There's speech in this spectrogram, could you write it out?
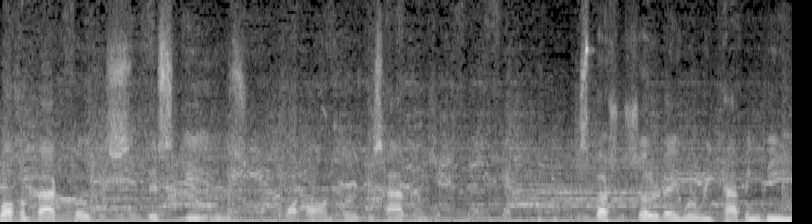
Welcome back, folks. This is What on Earth is Happening. A special show today. We're recapping the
